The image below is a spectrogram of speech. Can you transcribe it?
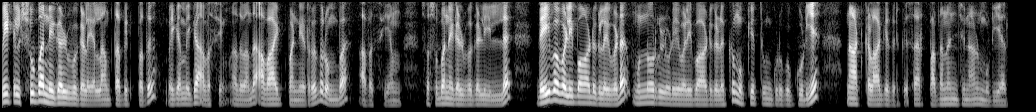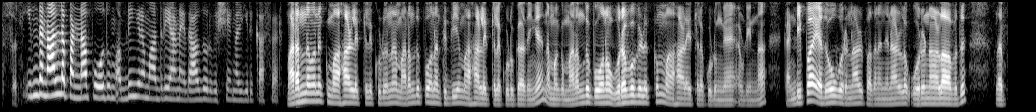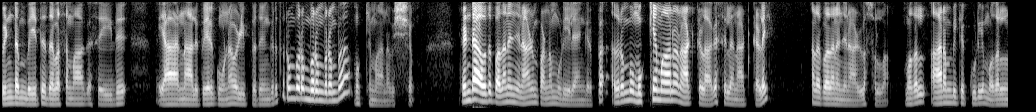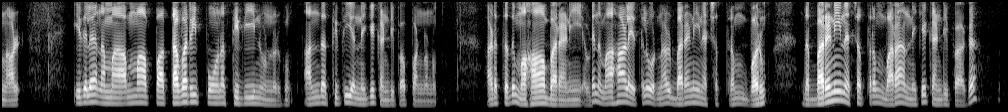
வீட்டில் சுப நிகழ்வுகளை எல்லாம் தவிர்ப்பது மிக மிக அவசியம். அது வந்து அவாய்ட் பண்ணிடுறது ரொம்ப அவசியம். ஸோ சுப நிகழ்வுகள் இல்லை. தெய்வ வழிபாடுகளை விட முன்னோர்களுடைய வழிபாடுகளுக்கு முக்கியத்துவம் கொடுக்கக்கூடிய நாட்களாக இது இருக்குது சார் பதினஞ்சு நாள் முடியாது சார். இந்த நாள்ல பண்ணா போதும் அப்படிங்கிற மாதிரியான ஏதாவது ஒரு விஷயங்கள் இருக்கா சார்? மறந்தவனுக்கு மகாலயத்தில் கொடுன்னா மறந்து போன திதியை மகாலயத்தில் கொடுக்காதீங்க. நமக்கு மறந்து போன உறவுகளுக்கும் மகாலயத்தில் கொடுங்க அப்படின்னா கண்டிப்பாக ஏதோ ஒரு நாள் பதினஞ்சு நாளில் ஒரு நாளாவது அந்த பிண்டம் வைத்து தவசமாக செய்து யார் நாலு பேருக்கு உணவளிப்பதுங்கிறது ரொம்ப ரொம்ப ரொம்ப ரொம்ப முக்கியமான விஷயம். ரெண்டாவது பதினஞ்சு நாளும் பண்ண முடியலங்கிறப்ப அது ரொம்ப முக்கியமான நாட்களாக சில நாட்களை அந்த பதினஞ்சு நாளில் சொல்லலாம். முதல் ஆரம்பிக்கக்கூடிய முதல் நாள். இதில் நம்ம அம்மா அப்பா தவறி போன திதின்னு ஒன்று இருக்கும். அந்த திதி அன்னைக்கு கண்டிப்பாக பண்ணணும். அடுத்தது மகாபரணி அப்படி இந்த மகாலயத்தில் ஒரு நாள் பரணி நட்சத்திரம் வரும். இந்த பரணி நட்சத்திரம் வர அன்னைக்கு கண்டிப்பாக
